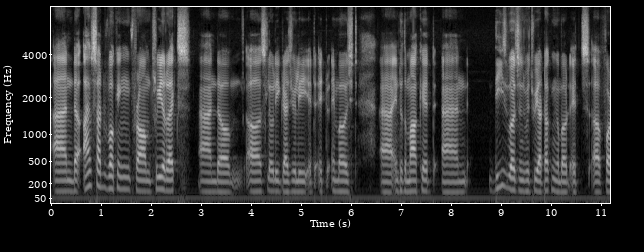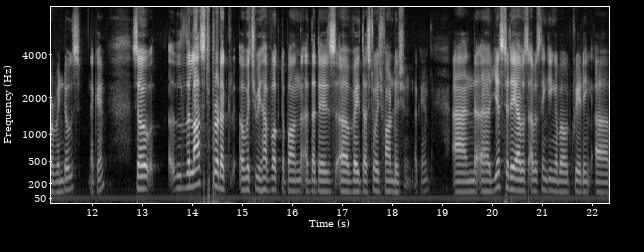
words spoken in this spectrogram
and uh, I've started working from 3.x and um, uh, slowly gradually it, it emerged uh, into the market. And these versions which we are talking about it's uh, for Windows okay? So uh, the last product uh, which we have worked upon that is uh, Veritas Storage Foundation okay? And yesterday I was I was thinking about creating a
